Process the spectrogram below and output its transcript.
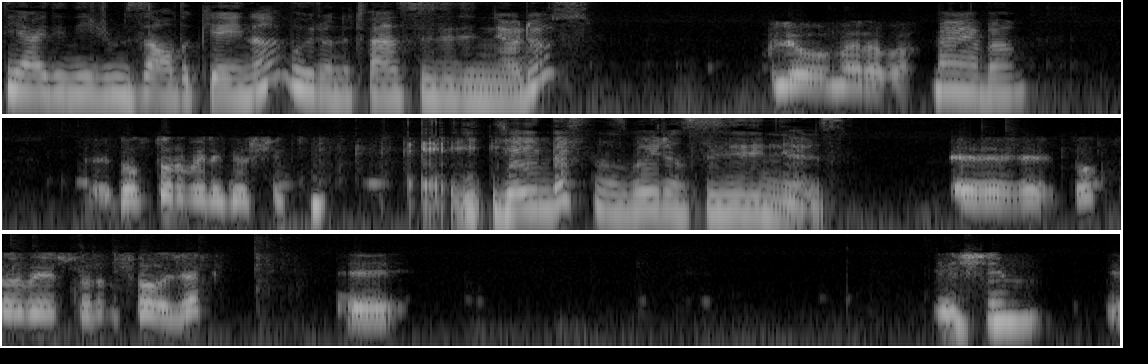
Diğer dinleyicimizi aldık yayına. Buyurun lütfen sizi dinliyoruz. Alo merhaba. Merhaba. E, doktor Bey'le görüşecektim. E, yayındasınız buyurun sizi dinliyoruz. E, doktor Bey'e sorum şu olacak. E, eşim e,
